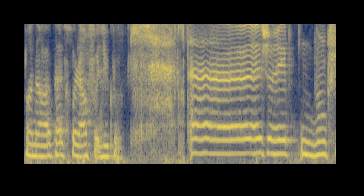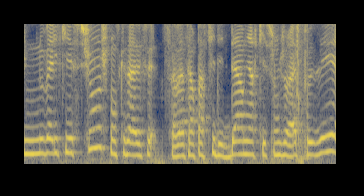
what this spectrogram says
Bon, on n'aura pas trop l'info du coup. Euh, J'aurais donc une nouvelle question. Je pense que ça va, faire partie des dernières questions que j'aurais à poser.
